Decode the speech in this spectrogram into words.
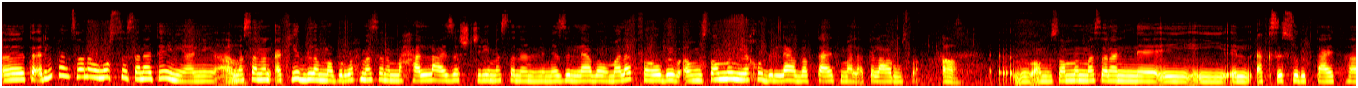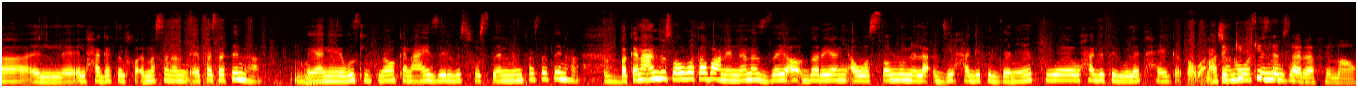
آه، تقريبا سنة ونص سنتين يعني آه. آه. مثلا أكيد لما بروح مثلا محل عايزة أشتري مثلا لمازن لعبة وملك فهو بيبقى مصمم ياخد اللعبة بتاعت ملك العروسة آه بيبقى مصمم مثلا الأكسسوري بتاعتها ال- الحاجات الخ... مثلا فساتينها يعني وصلت إن هو كان عايز يلبس فستان من فساتينها. فكان عندي صعوبة طبعا إن أنا إزاي أقدر يعني أوصل له إن لأ دي حاجة البنات وحاجة الولاد حاجة طبعا عشان هو كيف. تتصرفي معه؟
